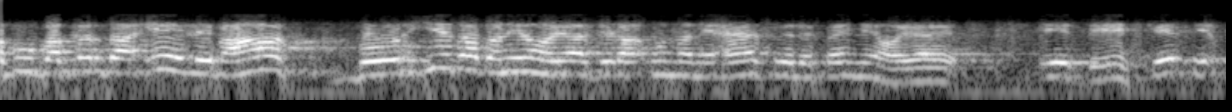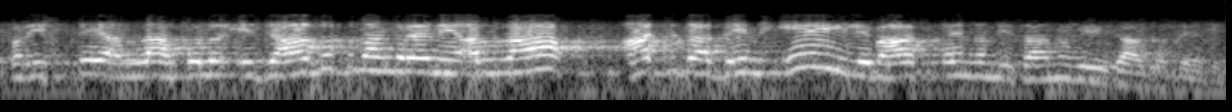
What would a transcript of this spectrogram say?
ابو بکر دا اے لباس بوریے دا بنیا ہوا جڑا انہوں نے ایس ویلے پہنے ہوا ہے۔ یہ دیکھ کے فرشتے اللہ کو اجازت منگ رہے ہیں اللہ اج دا دن یہ لباس پہننے کی سانو بھی اجازت دے دی۔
